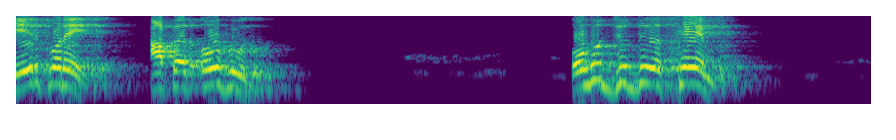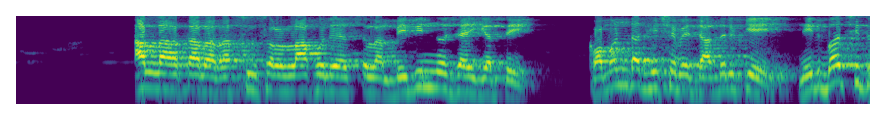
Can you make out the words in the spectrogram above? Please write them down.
এরপরে আপনার অহুদ অহুদ যুদ্ধেও সেম আল্লাহ তালা রাসুল সাল্লাম বিভিন্ন জায়গাতে কমান্ডার হিসেবে যাদেরকে নির্বাচিত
